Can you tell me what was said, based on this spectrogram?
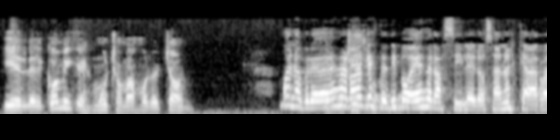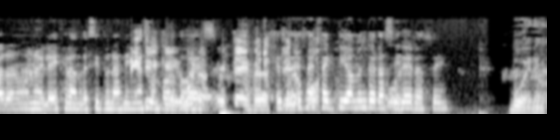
Y el del cómic es mucho más morochón. Bueno, pero es verdad que este tipo es brasilero, o sea, no es que agarraron uno y le dijeron decite unas líneas en que, portugués. bueno, este es brasilero es efectivamente bueno. brasilero, sí. Bueno,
